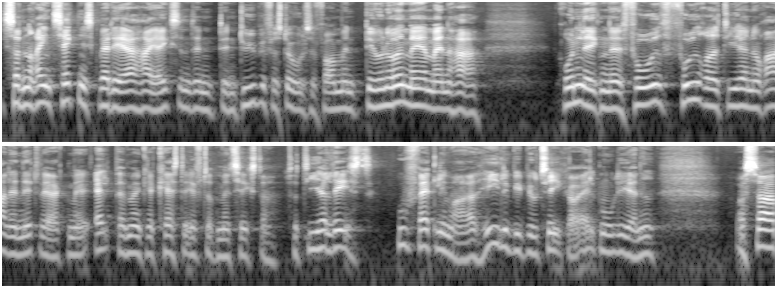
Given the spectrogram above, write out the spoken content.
Sådan rent teknisk, hvad det er, har jeg ikke sådan den, den dybe forståelse for, men det er jo noget med, at man har grundlæggende fod, fodret de her neurale netværk med alt, hvad man kan kaste efter dem med tekster. Så de har læst ufattelig meget, hele biblioteker og alt muligt andet. Og så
